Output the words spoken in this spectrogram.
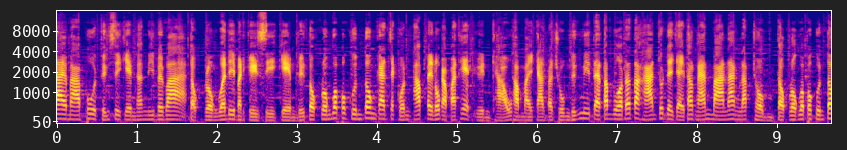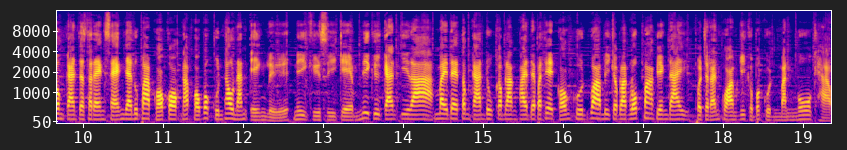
ได้มาพูดถึงซีเกมครั้งนี้ไปว่า ตกลงว่านี่มันคือซีเกมหรือตกลงว่าพวกคุณต้องการจะขนทัพไปรบกับประเทศอื่นเขาทำไมการประชุมถึงมีแต่ตำรวจและทหารจนใหญ่ๆเท่านั้นมานั่งรับชม ตกลงว่าพวกคุณต้องการจะแสดงแสงยานุภาพของกองทัพของวกคุณเท่านั้นเองหรือนี่คือซีเกมนี่คือการกีฬาไม่ได้ต้องการดูกำลังภายในประเทศของคุณว่ามีกำลังรบมากเพียงใด เพราะฉะนั้นความคิดของพวกคุณมันโง่เขลา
